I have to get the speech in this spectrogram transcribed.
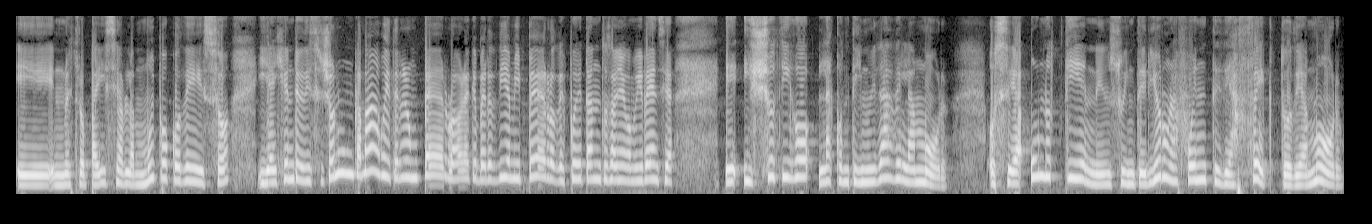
Eh, en nuestro país se habla muy poco de eso y hay gente que dice, yo nunca más voy a tener un perro ahora que perdí a mi perro después de tantos años de convivencia. y yo digo, la continuidad del amor. O sea, uno tiene en su interior una fuente de afecto, de amor,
